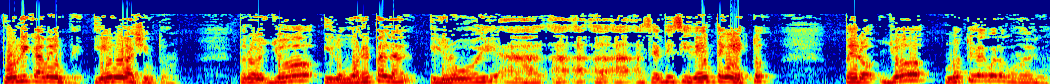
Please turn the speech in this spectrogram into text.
públicamente y en Washington pero yo, y lo voy a respaldar, y yo no voy a, a, ser disidente en esto, pero yo no estoy de acuerdo con algo.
